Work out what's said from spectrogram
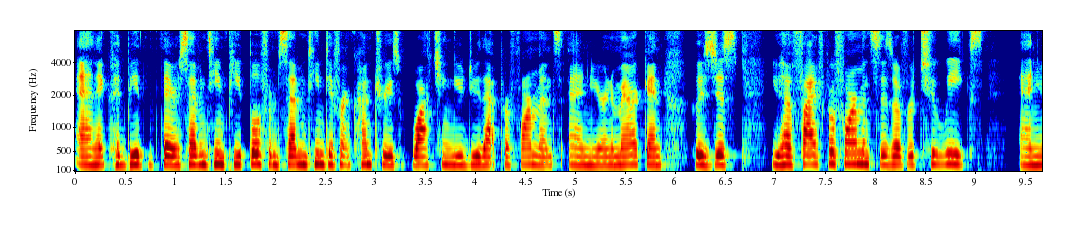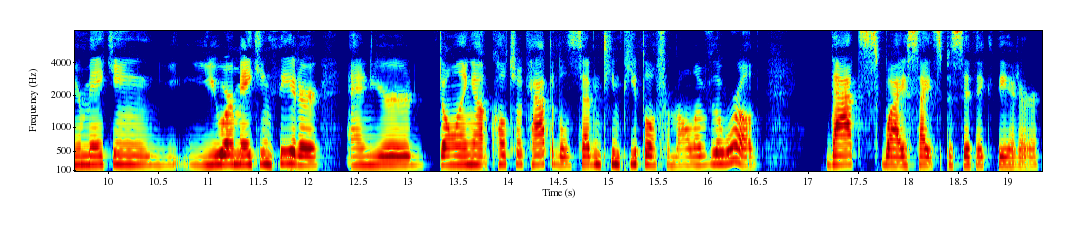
And it could be that there are 17 people from 17 different countries watching you do that performance. And you're an American who's just, you have five performances over two weeks and you're making, you are making theater and you're doling out cultural capital to 17 people from all over the world. That's why site specific theater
